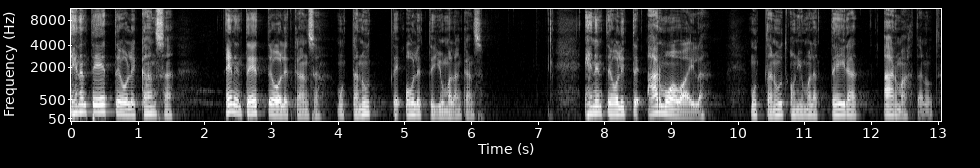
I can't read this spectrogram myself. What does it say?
Ennen te ette ole kansa, ennen te ette ole kansa, mutta nyt te olette Jumalan kanssa. Ennen te olitte armoa vailla, mutta nyt on Jumala teidät armahtanut.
